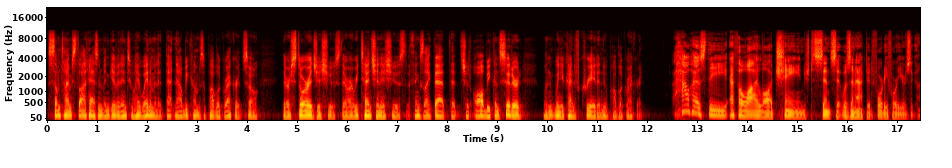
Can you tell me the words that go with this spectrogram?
sometimes thought hasn't been given into. Hey, wait a minute, that now becomes a public record. So there are storage issues, there are retention issues, things like that that should all be considered when when you kind of create a new public record. How has the FOI law changed since it was enacted 44 years ago?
